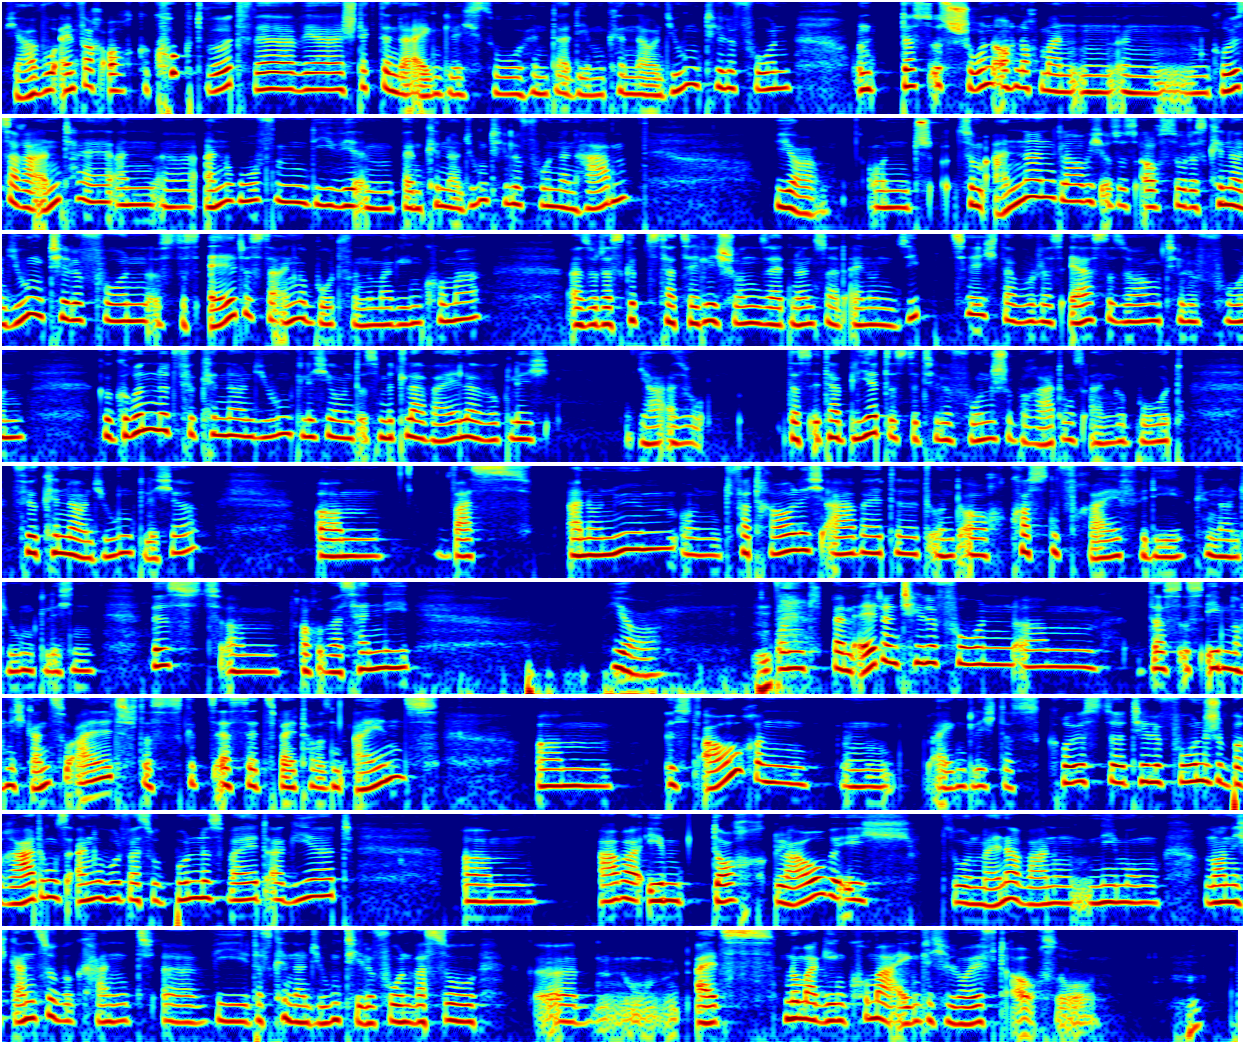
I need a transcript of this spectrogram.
ja, wo einfach auch geguckt wird, wer, wer steckt denn da eigentlich so hinter dem Kinder- und Jugendtelefon. Und das ist schon auch nochmal ein, ein, größerer Anteil an äh, Anrufen, die wir im, beim Kinder- und Jugendtelefon dann haben. Ja, und zum anderen, glaube ich, ist es auch so, das Kinder- und Jugendtelefon ist das älteste Angebot von Nummer gegen Kummer. Also das gibt es tatsächlich schon seit 1971. Da wurde das erste Sorgentelefon gegründet für Kinder und Jugendliche und ist mittlerweile wirklich, ja, also das etablierteste telefonische Beratungsangebot für Kinder und Jugendliche, ähm, was anonym und vertraulich arbeitet und auch kostenfrei für die Kinder und Jugendlichen ist, ähm, auch übers Handy. Ja. Hm. Und beim Elterntelefon ähm, das ist eben noch nicht ganz so alt. Das gibt es erst seit 2001. Ähm, ist auch ein, ein, eigentlich das größte telefonische Beratungsangebot, was so bundesweit agiert. Ähm, aber eben doch, glaube ich, so in meiner Wahrnehmung noch nicht ganz so bekannt äh, wie das Kinder- und Jugendtelefon, was so äh, als Nummer gegen Kummer eigentlich läuft auch so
